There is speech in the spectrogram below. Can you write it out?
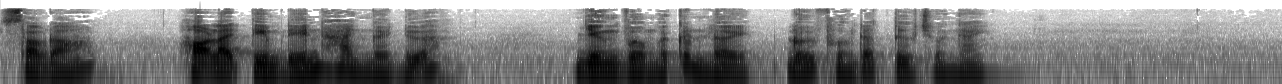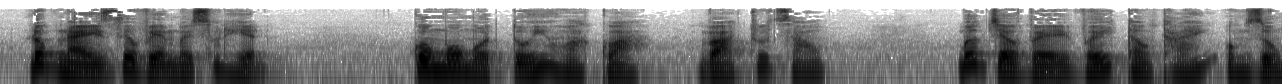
Sau đó, họ lại tìm đến hai người nữa, nhưng vừa mới cất lời đối phương đã từ chối ngay. Lúc này Diêu Viện mới xuất hiện. Cô mua một túi hoa quả và chút rau, bước trở về với thông thái ung dung.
